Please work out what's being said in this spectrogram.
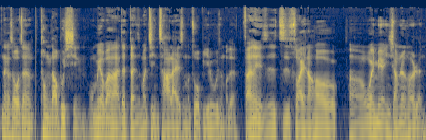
那个时候我真的痛到不行，我没有办法再等什么警察来什么做笔录什么的，反正也是自摔，然后。呃，我也没有影响任何人，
